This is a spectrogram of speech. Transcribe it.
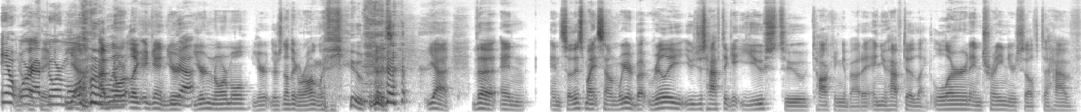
You know, you know, or I think. abnormal. Yeah, like- abnormal. Like again, you're Yeah. you're normal. You're there's nothing wrong with you because yeah, the and and so this might sound weird, but really you just have to get used to talking about it, and you have to like learn and train yourself to have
